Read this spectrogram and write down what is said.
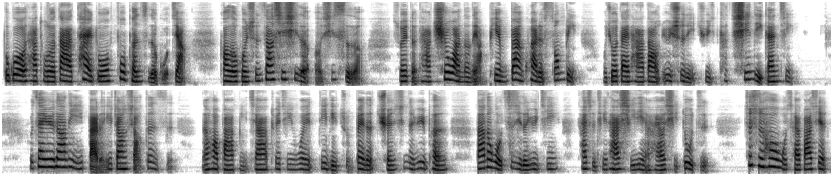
不过他涂了大太多覆盆子的果酱，搞得浑身脏兮兮的，恶心死了。所以等他吃完了两片半块的松饼，我就带他到浴室里去清理干净。我在浴缸里摆了一张小凳子，然后把米佳推进为弟弟准备的全新的浴盆，拿了我自己的浴巾，开始替他洗脸，还要洗肚子。这时候我才发现，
